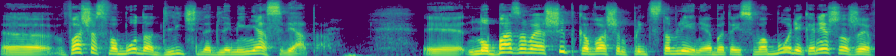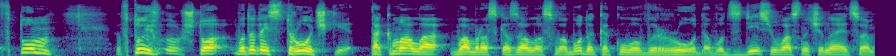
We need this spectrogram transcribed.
Э, ваша свобода лично для меня свята. Но базовая ошибка в вашем представлении об этой свободе, конечно же, в том, в той, что вот этой строчке так мало вам рассказала свобода, какого вы рода. Вот здесь у вас начинается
